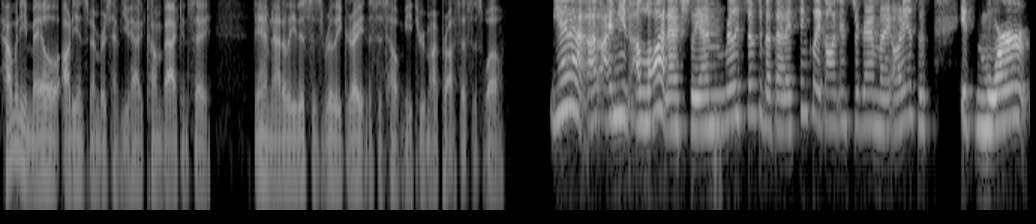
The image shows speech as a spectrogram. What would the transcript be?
how many male audience members have you had come back and say, damn, Natalie, this is really great. And this has helped me through my process as well? Yeah, I, I, mean a lot actually. I'm really stoked about that. I think like on Instagram, my audience is it's more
